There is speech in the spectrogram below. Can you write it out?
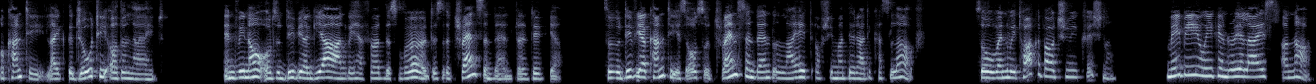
or Kanti, like the Jyoti or the light. And we know also Divya Gyan, we have heard this word, is a transcendental Divya. So Divya Kanti is also transcendental light of Srimati Radhika's love. So when we talk about Sri Krishna, maybe we can realize or not.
